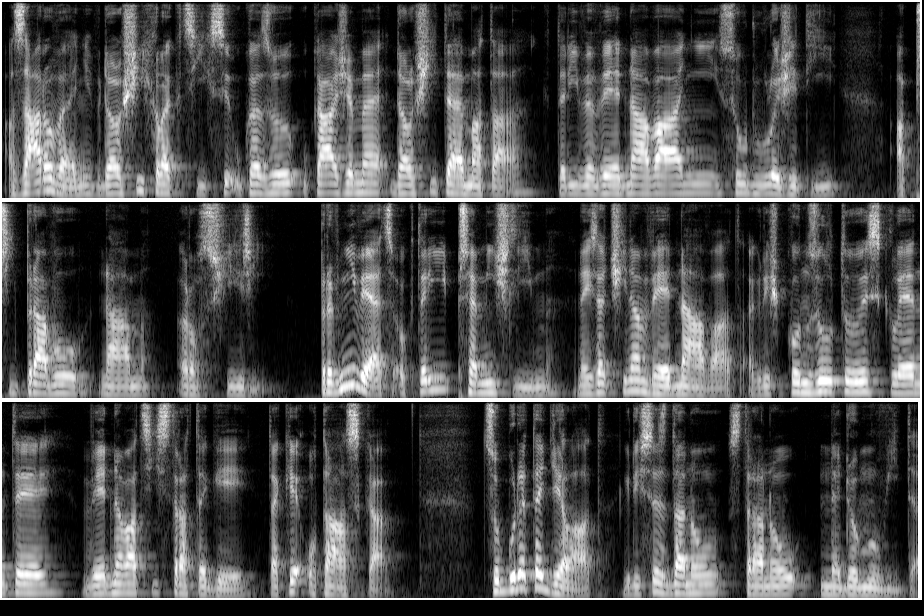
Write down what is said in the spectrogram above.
A zároveň v dalších lekcích si ukazu, ukážeme další témata, které ve vyjednávání jsou důležitý a přípravu nám rozšíří. První věc, o který přemýšlím, než začínám vyjednávat a když konzultuji s klienty vyjednavací strategii, tak je otázka, co budete dělat, když se s danou stranou nedomluvíte.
